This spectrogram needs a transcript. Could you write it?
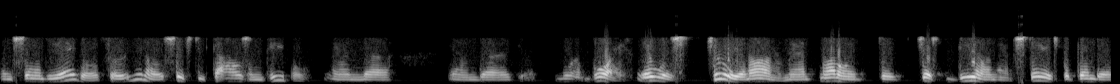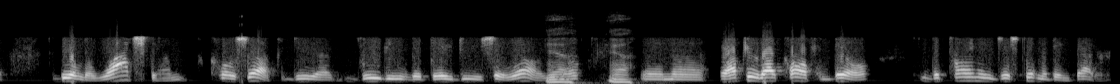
in San Diego for you know sixty thousand people, and uh, and uh, boy, it was truly an honor, man. Not only to just be on that stage, but then to to be able to watch them close up do the voodoo that they do so well. You yeah. know, yeah. And uh, after that call from Bill, the timing just couldn't have been better.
